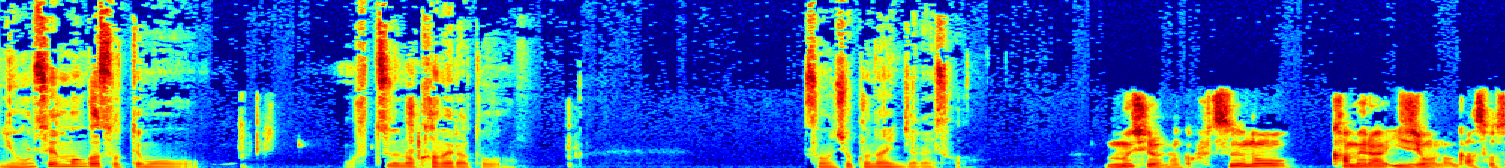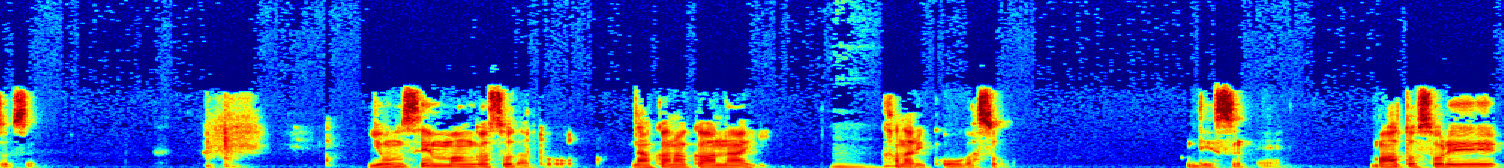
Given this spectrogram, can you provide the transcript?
4000万画素ってもう、普通のカメラと、遜色ないんじゃないですか？むしろなんか普通のカメラ以上の画素数ですね。4000万画素だとなかなかない、うん。かなり高画素ですね。まあ、あとそれ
